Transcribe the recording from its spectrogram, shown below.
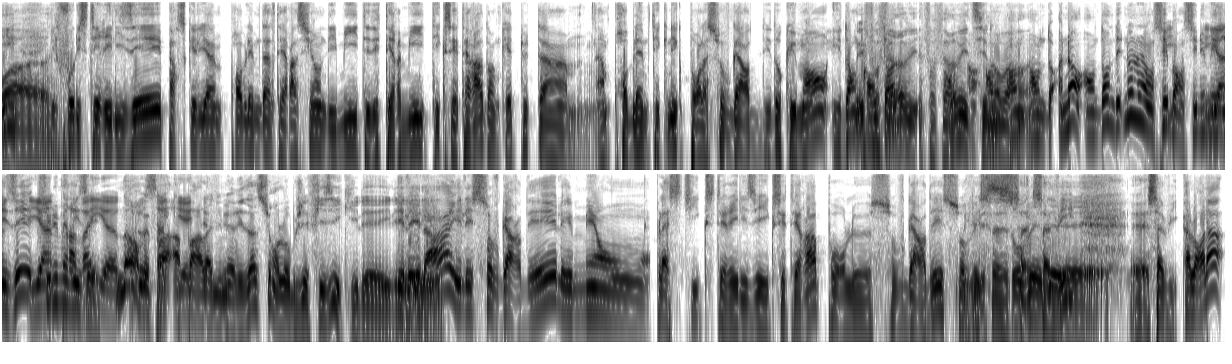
endroit, euh, Il faut les stériliser parce qu'il y a un problème d'altération des mythes et des termites, etc. Donc il y a tout un, un problème technique pour la sauvegarde des documents. Et donc Mais il faut on faire donne- vite, il faut faire on- vite, on- sinon on va- on- on- non, on donne des- non, non, non, c'est bon, c'est Il y a- numérisé. il y a c'est un numérisé. travail, euh, Non, mais pas à part la numérisation, l'objet physique, il est. Il est là, il est sauvegardé, il est mis en plastique, stérilisé, etc. pour le sauvegarder, sauver Il est sa, des- vie. euh, sa vie. Alors là,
